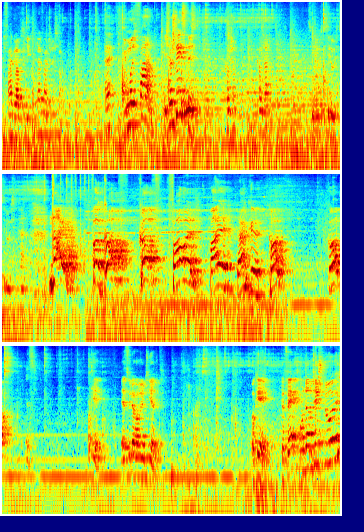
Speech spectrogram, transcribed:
Ich fahr, glaube ich, in die komplett falsche Richtung. Hä? Wie muss ich fahren? Ich verstehe es nicht. Komm schon, komm schon. Zieh durch, zieh durch, zieh durch. Nein! Vom Kopf! Kopf! Faul! Ball! Danke! Kopf! Kopf! Jetzt. Okay, jetzt wieder orientiert. Okay, perfekt. Unterm Tisch durch.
